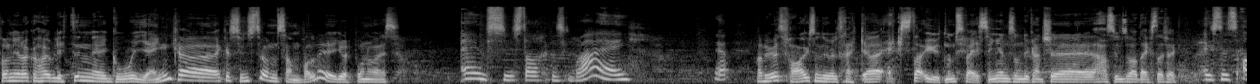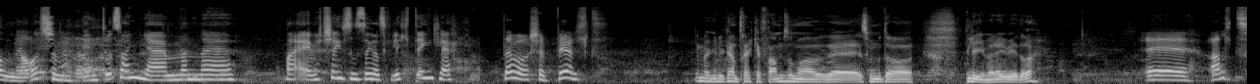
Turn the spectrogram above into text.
Tonje, dere har jo blitt en eh, god gjeng. Hva, hva syns du om samholdet i gruppa underveis? Jeg syns det har vært ganske bra, jeg. Ja. Har du et fag som du vil trekke ekstra utenom sveisingen, som du kanskje har syntes har vært ekstra kjekt? Jeg syns alle har vært kjempeinteressante, men eh, Nei, jeg vet ikke. Jeg syns det er ganske likt, egentlig. Det var kjempegildt. Noe du kan trekke fram som har, eh, som kommer til å bli med deg videre? Eh, alt.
